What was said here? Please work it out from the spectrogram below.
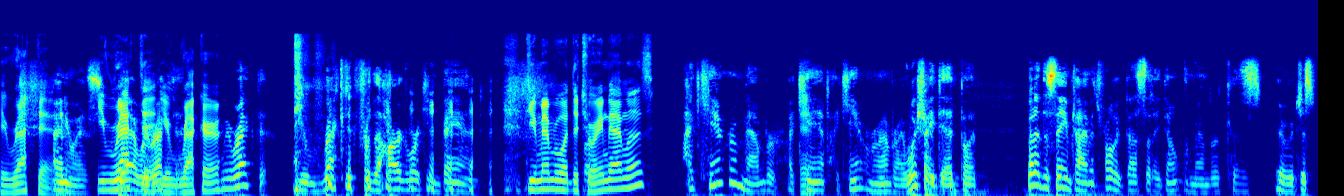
you wrecked it. Anyways, you wrecked yeah, we it, wrecked you it. wrecker. We wrecked it. You wrecked it for the hardworking band. Do you remember what the touring band was? I can't remember. I can't. I can't remember. I wish I did, but but at the same time, it's probably best that I don't remember because it would just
